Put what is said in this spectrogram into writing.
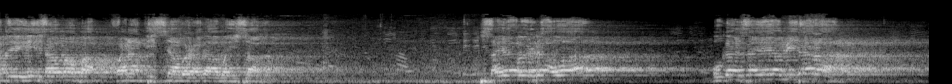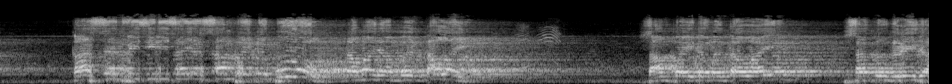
Aceh ini sama Pak fanatisnya beragama Islam saya berdakwah bukan saya yang bicara. Kaset VCD saya sampai ke pulau namanya Mentawai. Sampai ke Mentawai satu gereja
